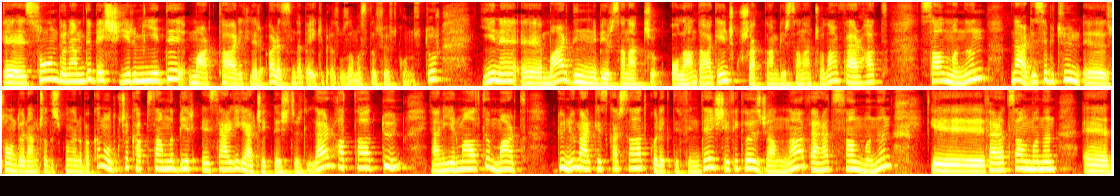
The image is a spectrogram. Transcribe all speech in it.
E, son dönemde 5-27 Mart tarihleri arasında belki biraz uzaması da söz konusudur. Yine e, Mardinli bir sanatçı olan, daha genç kuşaktan bir sanatçı olan Ferhat Salman'ın neredeyse bütün e, son dönem çalışmalarına bakan oldukça kapsamlı bir e, sergi gerçekleştirdiler. Hatta dün yani 26 Mart günü Merkez Kaç Sanat Kolektifinde Şefik Özcan'la Ferhat Salman'ın e, Ferhat Salman'ın e,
